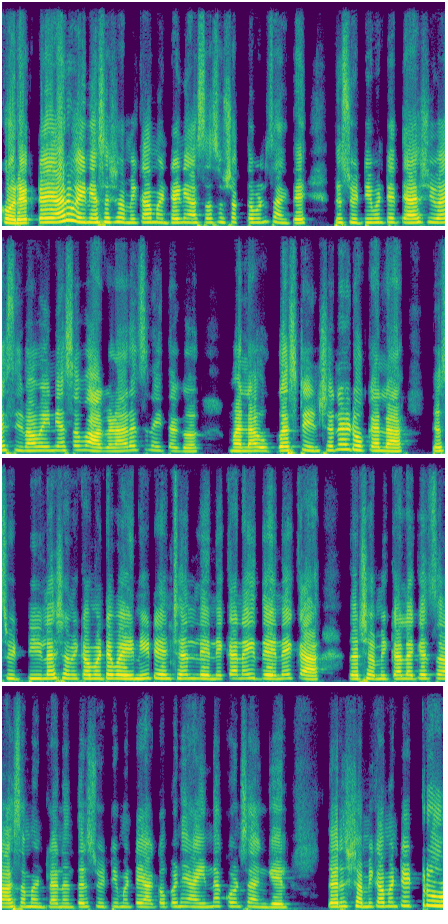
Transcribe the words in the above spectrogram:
करेक्ट आहे यार वहिनी असं शमिका म्हणते आणि असं असू शकतं म्हणून सांगते. तर स्वीटी म्हणते त्याशिवाय सीमा वहिनी असं वागणारच नाही ग मला उगाच टेन्शन आहे डोक्याला. तर स्वीटीला शमिका म्हणते वहिनी टेन्शन लेणे का नाही देणे का? तर शमिका लगेच असं म्हटल्यानंतर स्वीटी म्हणते अगं पण हे आईंना कोण सांगेल? तर शमिका म्हणते ट्रू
